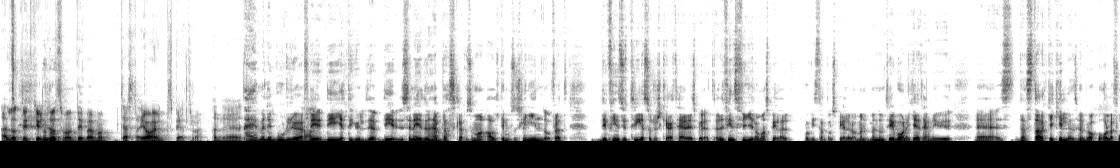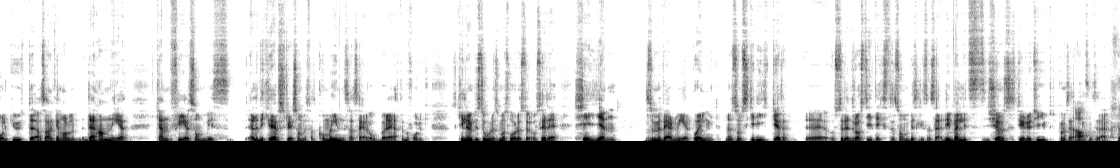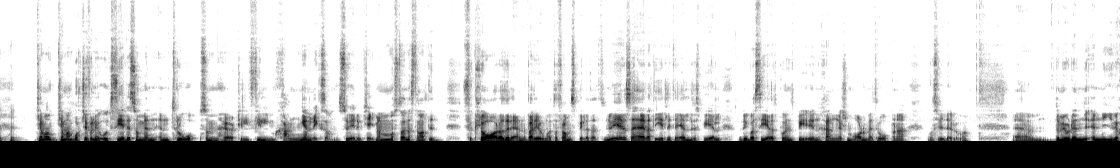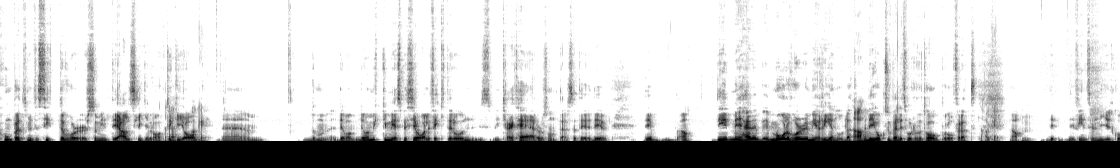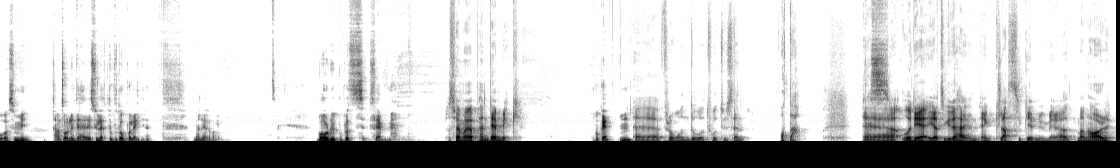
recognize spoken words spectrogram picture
Det låter lite kul. Det De låter som att det bör man testa. Jag har inte spelat det då. Men eh, Nej, men det borde du göra, för Ja. det, det är jättekul. Det, det, sen är det den här brasklappen som man alltid måste slänga in då, för att det finns ju tre sorters karaktärer i spelet. Eller det finns fyra om man spelar på ett visst antal spelare då, men, men de tre vanliga karaktärerna är ju eh, den starka killen som är bra på att hålla folk ute. Alltså han kan hålla, där han är kan fler zombies eller det krävs fler zombies för att komma in så att säga då, och börja äta på folk. Så killen med pistolen som har två röster och så är det tjejen som Mm. är värd mer poäng, men som skriker. Eh, och så det dras dit extra zombies. Liksom. Det är väldigt könsstereotypt på något sätt. Ja. Liksom, så där. Kan, man, kan man bortse från det och se det som en, en trop som hör till filmgenren liksom, så är det okej. Men man måste nästan alltid förklara det där varje gång man tar fram spelet. Att nu är det så här att det är ett lite äldre spel och det är baserat på en, en genre som har de här troperna och så vidare. Då? Ehm, de gjorde en, en ny version på detta som heter City of Horror som inte är alls lika bra, tycker Nej, jag. okej. Ehm, de, det, var, det var mycket mer specialeffekter och karaktärer och sånt där. Så det, det, det, ja, det är med här, Mall of Horror är mer renodlat. Ja. Men det är också väldigt svårt att få tag på då för att okej. ja, Mm. det, det finns en nyutgåva som in- antagligen inte här är så lätt att få tag på längre. Men i alla fall. Vad har du på plats fem? Plats fem har jag Pandemic. Okej. Mm. eh, från då 2008. Eh, och det, jag tycker det här är en, en klassiker numera. Att man har,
